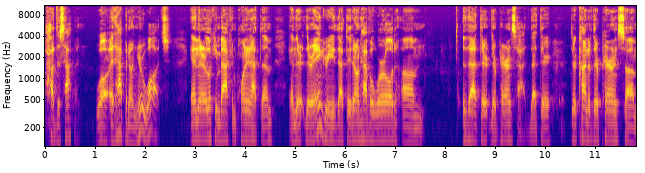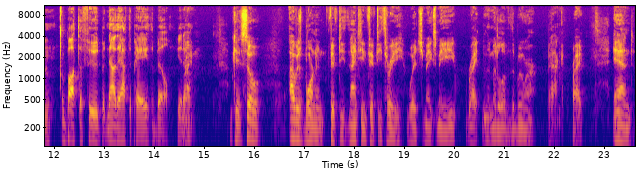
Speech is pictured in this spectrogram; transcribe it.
"How'd this happen?" Well, it happened on your watch, and they're looking back and pointing at them, and they're they're angry that they don't have a world. Um, that their their parents had that their they're kind of their parents um, bought the food, but now they have to pay the bill. You know, Right. Okay, so I was born in 50, 1953, which makes me right in the middle of the boomer back, right? And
